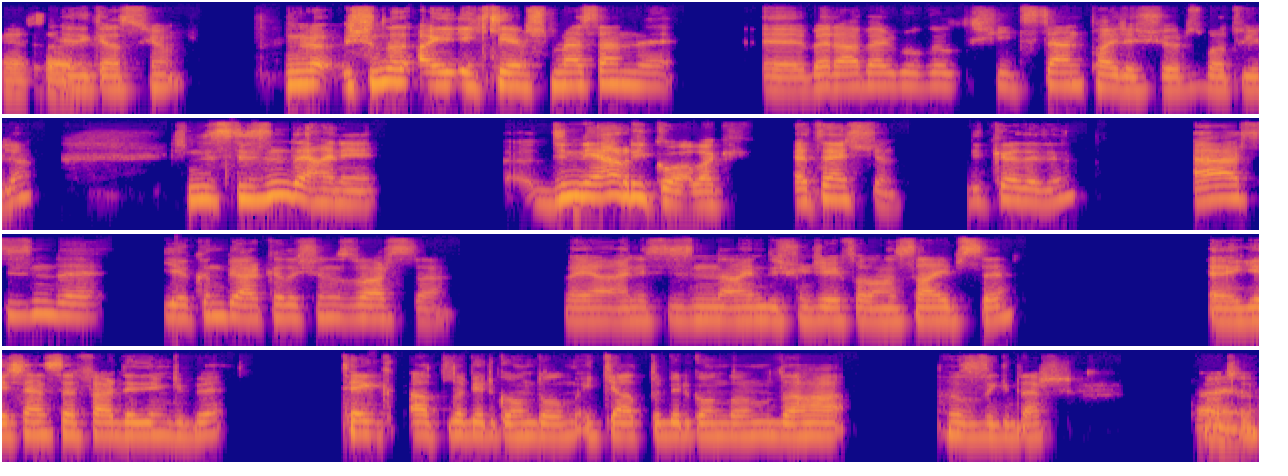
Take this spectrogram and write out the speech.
Yes, dedikasyon. Şimdi şunu da ekleyeyim. Şimdi ben senle e, beraber Google Sheets'ten paylaşıyoruz Batu'yla. Şimdi sizin de hani e, dinleyen Rico bak attention dikkat edin. Eğer sizin de yakın bir arkadaşınız varsa veya hani sizinle aynı düşünceye falan sahipse e, geçen sefer dediğim gibi tek atlı bir gondol mu iki atlı bir gondol mu daha hızlı gider. Aynen.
